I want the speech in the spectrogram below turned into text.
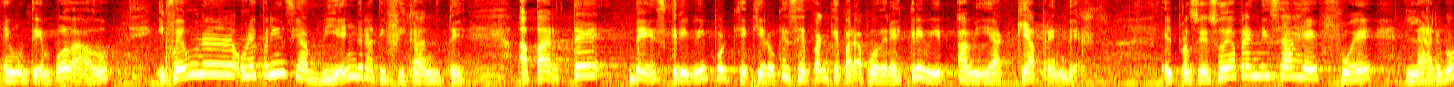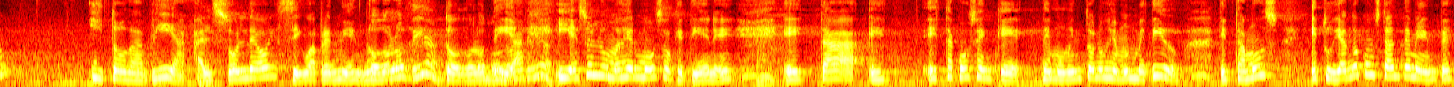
en un tiempo dado y fue una, una experiencia bien gratificante. Aparte de escribir, porque quiero que sepan que para poder escribir había que aprender. El proceso de aprendizaje fue largo, y todavía al sol de hoy sigo aprendiendo. Todos los días. Todos, los, días. Y eso es lo más hermoso que tiene esta, esta cosa en que de momento nos hemos metido, que estamos estudiando constantemente,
